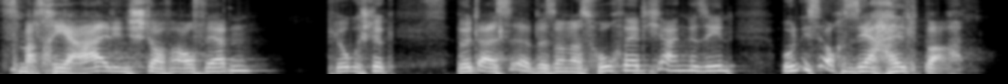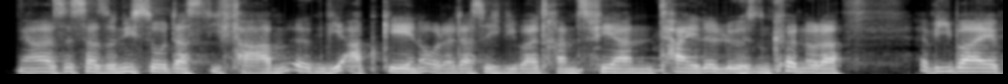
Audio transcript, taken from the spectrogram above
das Material, den Stoff aufwerten. Logostück wird als äh, besonders hochwertig angesehen und ist auch sehr haltbar. Ja, es ist also nicht so, dass die Farben irgendwie abgehen oder dass sich wie bei Transferen Teile lösen können oder wie bei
